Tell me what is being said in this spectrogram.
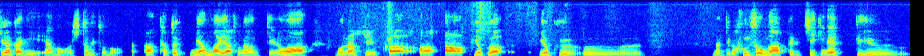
明らかにあの人々のあ例えばミャンマーやアフガンっていうのは、もうなんていうか、ああよく、よく、なんていうか、紛争があってる地域ねっていう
